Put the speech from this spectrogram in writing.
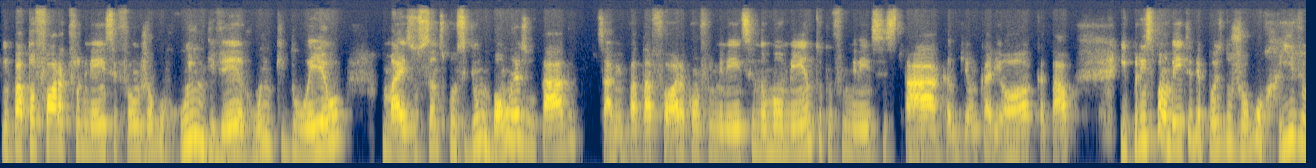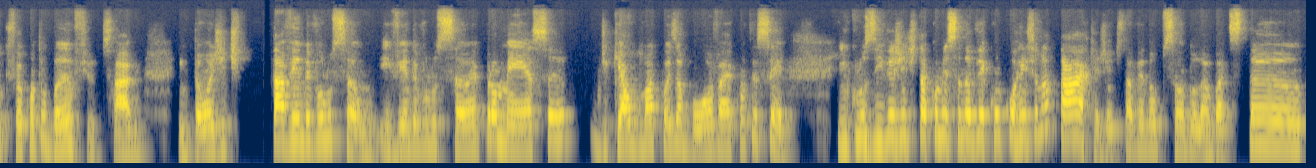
empatou fora com o Fluminense, foi um jogo ruim de ver, ruim que doeu, mas o Santos conseguiu um bom resultado, sabe, empatar fora com o Fluminense no momento que o Fluminense está, campeão carioca, tal, e principalmente depois do jogo horrível que foi contra o Banfield, sabe? Então a gente está vendo evolução, e vendo evolução é promessa de que alguma coisa boa vai acontecer. Inclusive, a gente está começando a ver concorrência no ataque. A gente está vendo a opção do Léo Batistão,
